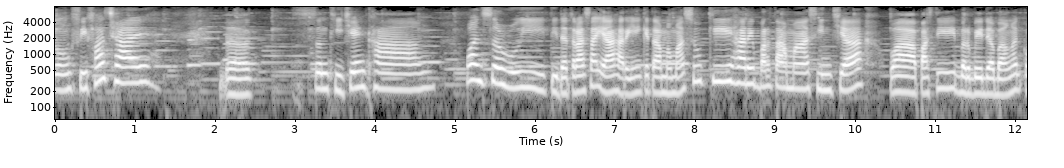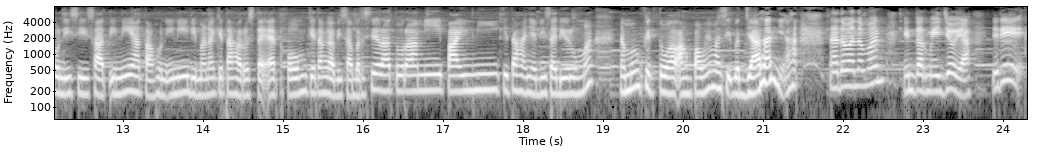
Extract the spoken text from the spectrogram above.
Gong Si Fa Cai, The Senti Kang, Wan Serui. Tidak terasa ya, hari ini kita memasuki hari pertama Sincha. Wah, pasti berbeda banget kondisi saat ini ya tahun ini di mana kita harus stay at home, kita nggak bisa bersiraturami, paini, kita hanya bisa di rumah, namun virtual angpaunya masih berjalan ya. Nah teman-teman, intermejo ya. Jadi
